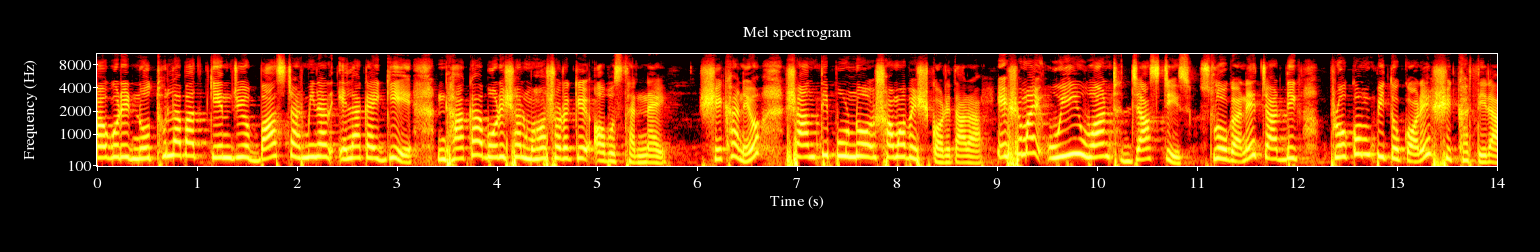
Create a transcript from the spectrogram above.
নগরীর নথুলাবাদ কেন্দ্রীয় বাস টার্মিনাল এলাকায় গিয়ে ঢাকা বরিশাল মহাসড়কে অবস্থান নেয়। সেখানেও শান্তিপূর্ণ সমাবেশ করে তারা। এ সময় উই ওয়ান্ট জাস্টিস স্লোগানে চারদিক প্রকম্পিত করে শিক্ষার্থীরা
